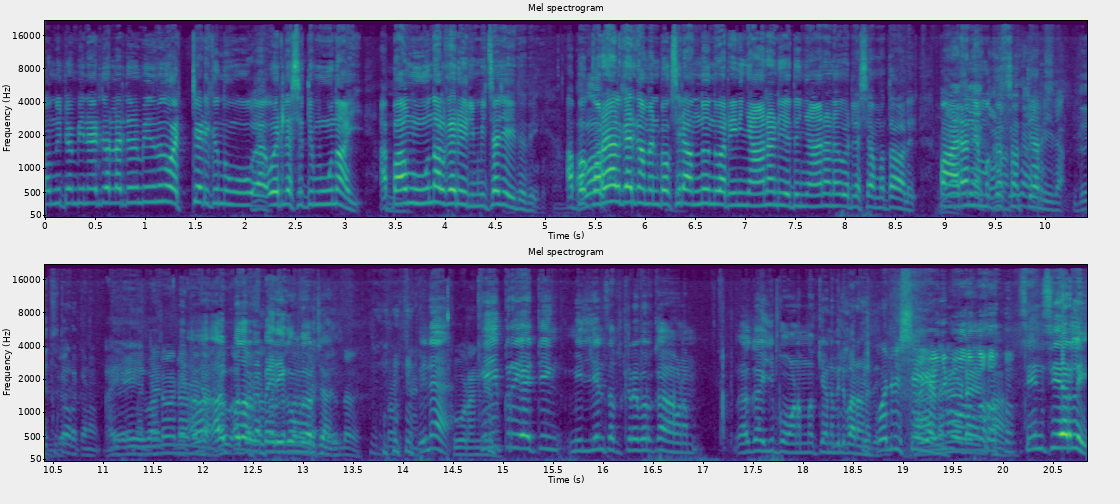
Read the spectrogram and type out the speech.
തൊണ്ണൂറ്റൊമ്പതിനായിരത്തി തൊള്ളായിരത്തി ഒറ്റയടിക്ക് ഒരു ലക്ഷത്തി മൂന്നായി. അപ്പൊ ആ മൂന്ന് ആൾക്കാർ ഒരുമിച്ചാ ചെയ്തത്. അപ്പൊ കുറെ ആൾക്കാർ കമന്റ് ബോക്സിൽ അന്ന് എന്ന് പറഞ്ഞു ഞാനാണ് ചെയ്തത് ഞാനാണ് ഒരു ലക്ഷമത്തെ ആൾ. അപ്പൊ ആരാ നമുക്ക് സത്യം അറിയില്ല. പിന്നെ കീപ് ക്രിയേറ്റിംഗ് മില്യൺ സബ്സ്ക്രൈബർ ഒക്കെ ആവണം. അത് കഴിഞ്ഞ് പോകണം എന്നൊക്കെയാണ് ചെയ്യണം സിൻസിയർലി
